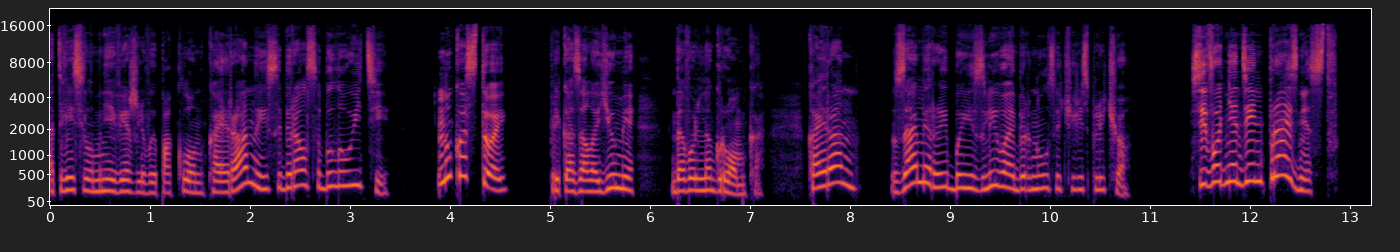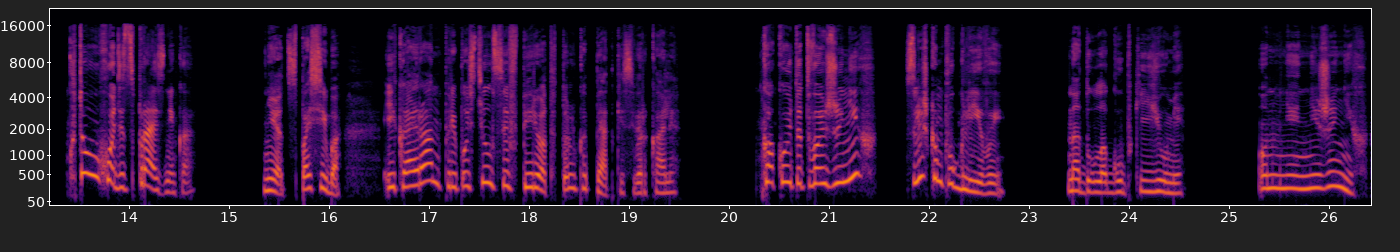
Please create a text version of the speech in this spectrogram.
Отвесил мне вежливый поклон Кайран и собирался было уйти. «Ну-ка, стой!» — приказала Юми довольно громко. Кайран замер и боязливо обернулся через плечо. «Сегодня день празднеств! Кто уходит с праздника?» «Нет, спасибо». И Кайран припустился вперед, только пятки сверкали. «Какой-то твой жених? Слишком пугливый», — надула губки Юми. «Он мне не жених»,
